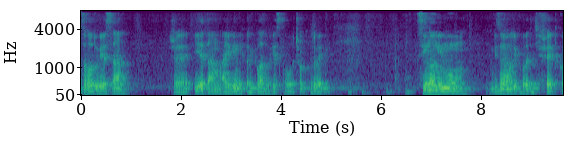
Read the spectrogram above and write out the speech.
zhoduje sa, že je tam aj v iných prekladoch je slovo čokoľvek. Synonymum by sme mohli povedať všetko.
